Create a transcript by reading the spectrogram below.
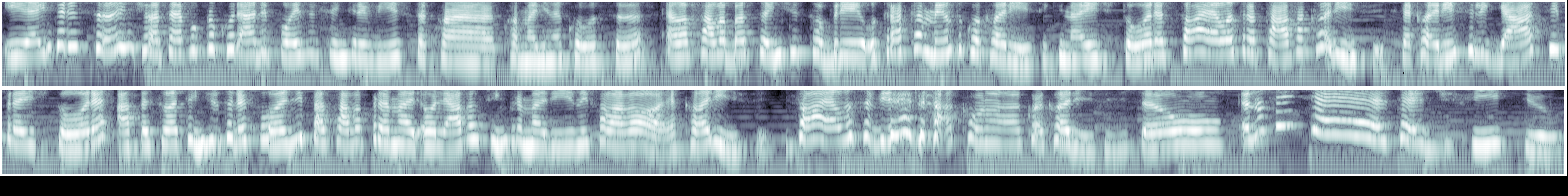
E é interessante, eu até vou procurar depois essa entrevista com a, com a Marina Colossan. Ela fala bastante sobre o tratamento com a Clarice, que na editora só ela tratava a Clarice. Se a Clarice ligasse pra editora, a pessoa atendia o telefone, passava para olhava assim pra Marina e falava: Ó, é a Clarice. Só ela sabia lidar com a, com a Clarice. Então, eu não sei se é, se é difícil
